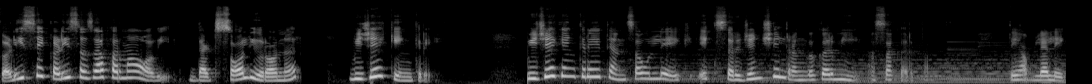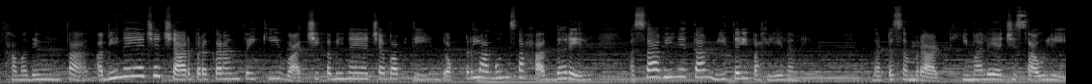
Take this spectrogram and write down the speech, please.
कडीसे कडी सजा फरमावावी. That's all your honour Vijay Kenkare. Vijay Kenkare त्यांचा उल्लेख एक सर्जनशील रंगकर्मी असा करतात. ते आपल्या लेखामध्ये म्हणतात अभिनयाच्या चार प्रकारांपैकी वाचिक अभिनयाच्या बाबतीत डॉक्टर लागूंचा हात धरेल असा अभिनेता मी तरी पाहिलेला नाही. नटसम्राट हिमालयाची सावली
